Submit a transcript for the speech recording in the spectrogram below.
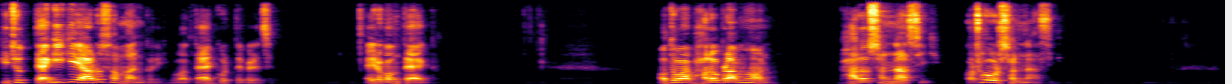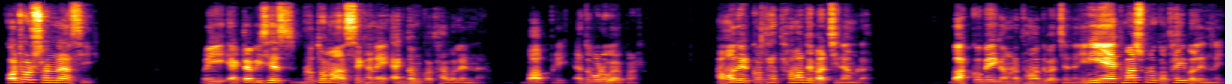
কিছু ত্যাগীকে আরও সম্মান করি বা ত্যাগ করতে পেরেছে। এইরকম ত্যাগ। অথবা ভালো ব্রাহ্মণ, ভালো সন্ন্যাসী, কঠোর সন্ন্যাসী। কঠোর সন্ন্যাসী ওই একটা বিশেষ ব্রত মাস সেখানে একদম কথা বলেন না। বাপরে, এত বড় ব্যাপার। আমাদের কথা থামাতে পারছি না আমরা। বাক্যবেগ আমরা থামাতে পারছি না। ইনি এক মাস কোনো কথাই বলেন নাই।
